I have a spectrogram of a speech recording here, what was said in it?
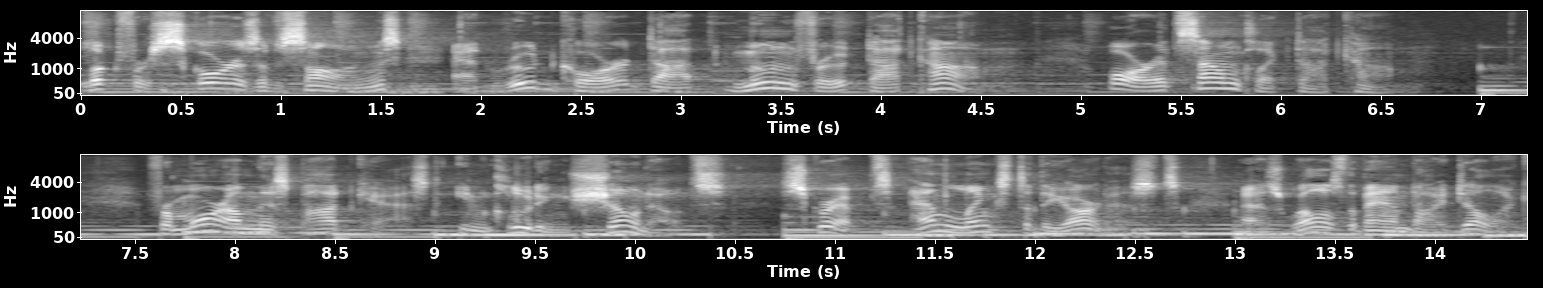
Look for scores of songs at rudecore.moonfruit.com or at soundclick.com. For more on this podcast, including show notes, scripts, and links to the artists, as well as the band Idyllic,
